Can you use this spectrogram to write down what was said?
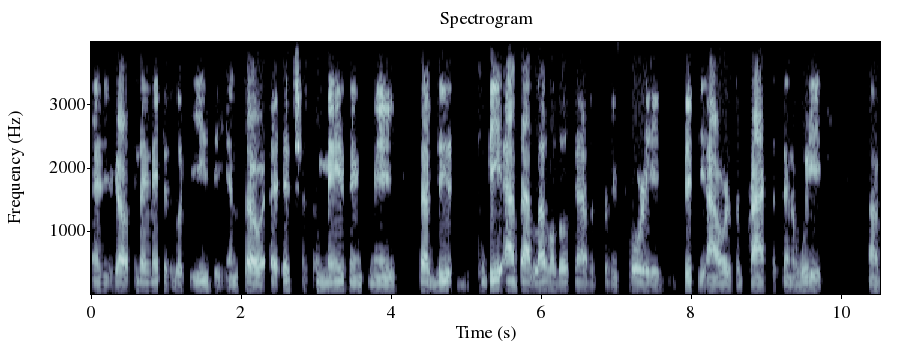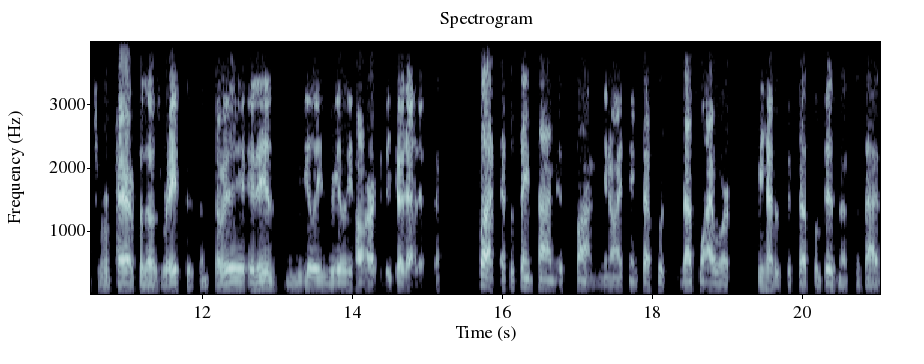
and you go, and they make it look easy. And so it's just amazing to me that the, to be at that level, those guys are putting 40, 50 hours of practice in a week uh, to prepare for those races. And so it, it is really, really hard to be good at it. But at the same time, it's fun. You know, I think that's what, that's why we're, we have a successful business is that,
